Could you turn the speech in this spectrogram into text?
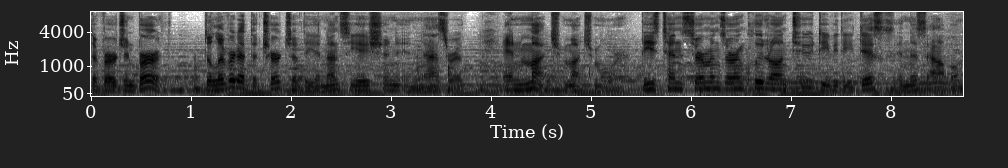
The Virgin Birth, delivered at the Church of the Annunciation in Nazareth, and much, much more. These 10 sermons are included on two DVD discs in this album.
